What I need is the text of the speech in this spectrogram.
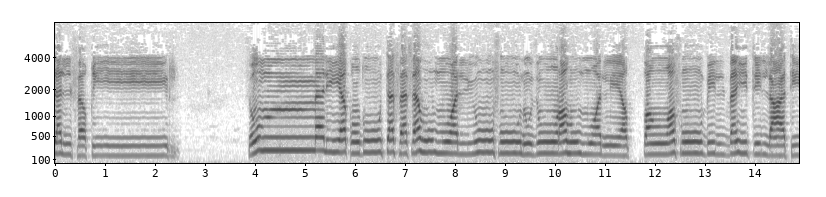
الفقير ثم ليقضوا تفثهم وليوفوا نذورهم وليطوفوا بالبيت العتيق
